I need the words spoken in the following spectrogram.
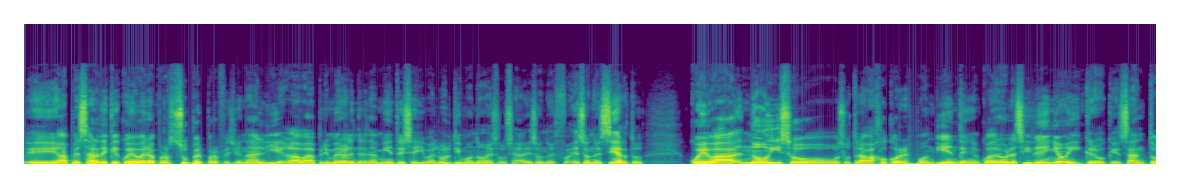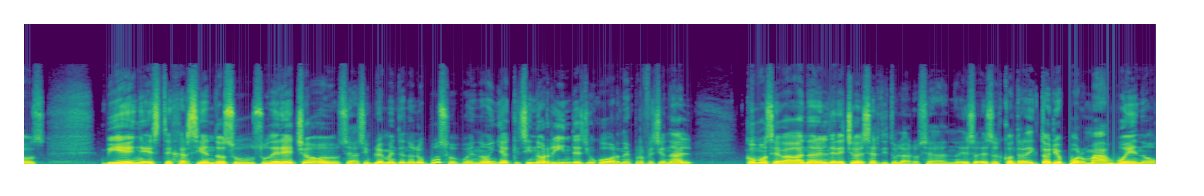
eh, a pesar de que Cueva era pro- súper profesional y llegaba primero al entrenamiento y se iba al último. No, eso, o sea, eso no es, eso no es cierto. Cueva no hizo su trabajo correspondiente en el cuadro brasileño y creo que Santos bien este, ejerciendo su, su derecho, o sea, simplemente no lo puso, pues, ¿no? Ya que si no rindes y un jugador no es profesional, ¿cómo se va a ganar el derecho de ser titular? O sea, eso, es contradictorio por más bueno,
